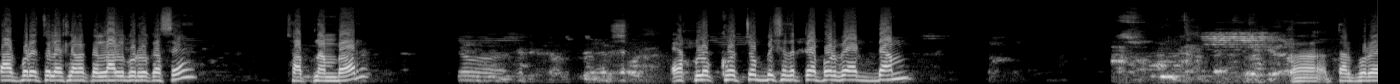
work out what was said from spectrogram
তারপরে চলে আসলাম একটা লাল গরুর কাছে, সাত নাম্বার। এক লক্ষ চব্বিশ হাজার টাকা পড়বে, একদম। তারপরে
